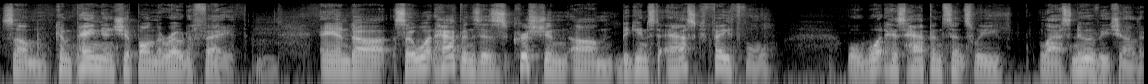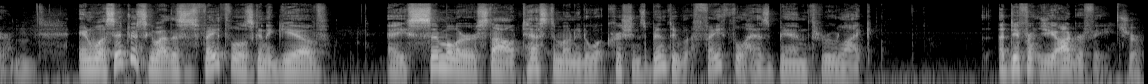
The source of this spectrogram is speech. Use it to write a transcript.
some companionship on the road of faith. And uh, so what happens is Christian um, begins to ask Faithful, well, what has happened since we last knew of each other? And what's interesting about this is Faithful is going to give a similar style testimony to what Christian's been through, but Faithful has been through like a different geography. Sure.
